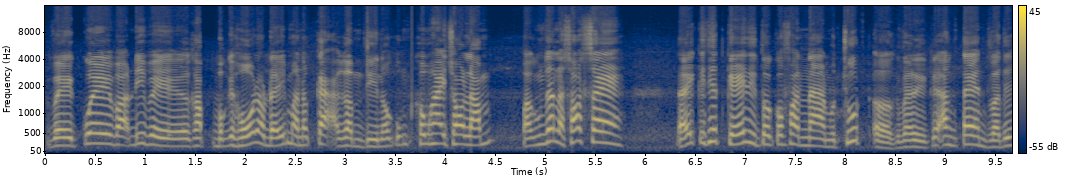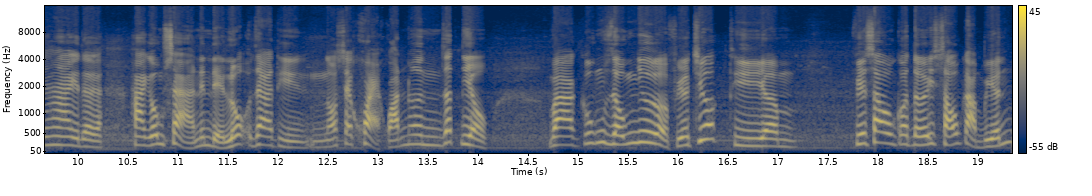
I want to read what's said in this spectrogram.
về quê Bạn đi về gặp một cái hố nào đấy mà nó cạ gầm thì nó cũng không hay cho lắm. Và cũng rất là sót xe. Đấy cái thiết kế thì tôi có phần nàn một chút ở về cái anten. Và thứ hai là hai cái ống xả nên để lộ ra thì nó sẽ khỏe khoắn hơn rất nhiều. Và cũng giống như ở phía trước thì um, phía sau có tới 6 cảm biến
